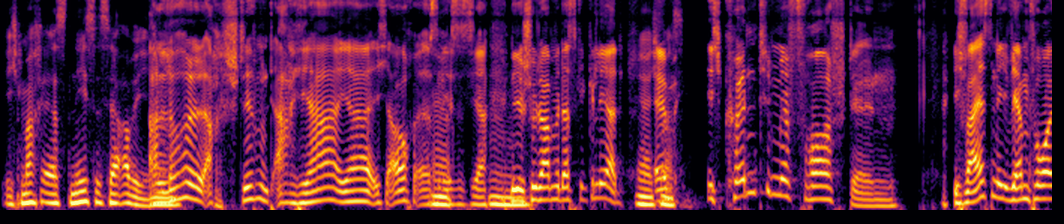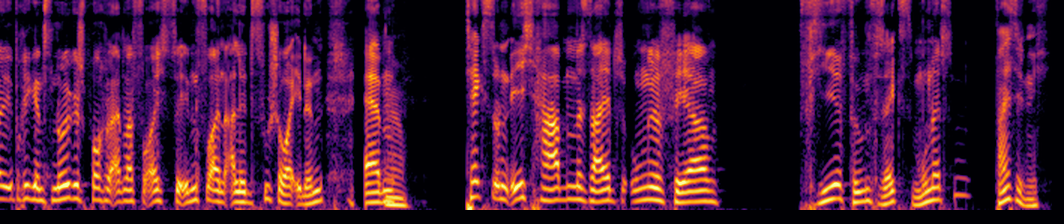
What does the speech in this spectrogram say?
Ich mache erst nächstes Jahr Abi. Ah, ja. lol, ach stimmt. Ach ja, ja, ich auch erst Ja. nächstes Jahr. Mhm. Nee, schön haben wir das geklärt. Ja, ich Ähm. Ich könnte mir vorstellen, ich weiß nicht, wir haben vorher übrigens null gesprochen, einmal für euch zur Info an alle ZuschauerInnen. Ähm, Ja. Text und ich haben seit ungefähr vier, fünf, sechs Monaten, weiß ich nicht.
